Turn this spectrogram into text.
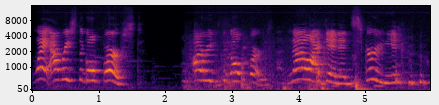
Wait, I reached the goal first. No, I didn't. Screw you.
